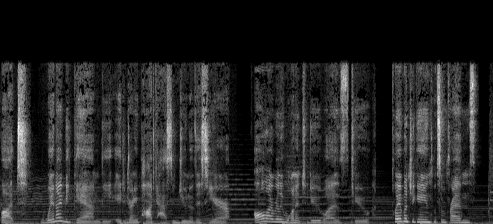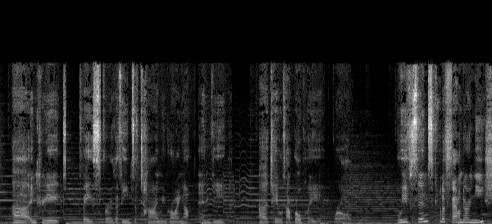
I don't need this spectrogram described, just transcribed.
but when I began the Aging Journey podcast in June of this year, all I really wanted to do was to play a bunch of games with some friends uh, and create space for the themes of time and growing up in the uh, tabletop roleplay world. We've since kind of found our niche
